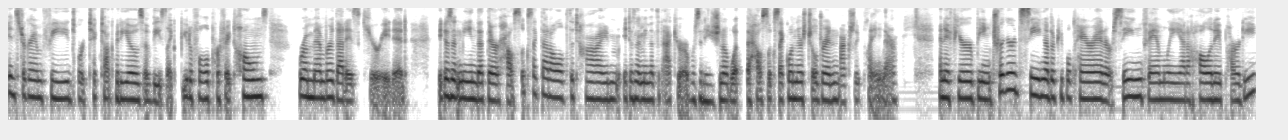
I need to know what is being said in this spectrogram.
Instagram feeds or TikTok videos of these like beautiful, perfect homes, remember that is curated. It doesn't mean that their house looks like that all of the time. It doesn't mean that's an accurate representation of what the house looks like when there's children actually playing there. And if you're being triggered seeing other people parent or seeing family at a holiday party,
